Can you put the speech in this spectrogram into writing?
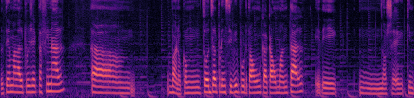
El tema del projecte final, eh, bueno, com tots al principi portava un cacau mental i dic, mm, no sé, quin,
